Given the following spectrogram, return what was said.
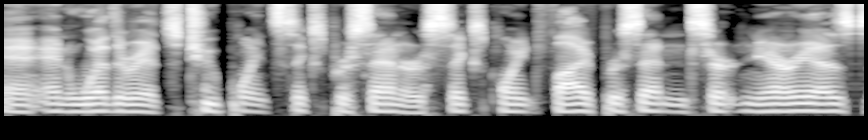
and, and whether it's two point six percent or six point five percent in certain areas,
